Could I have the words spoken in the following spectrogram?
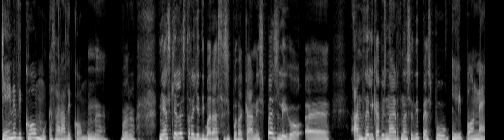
και είναι δικό μου, καθαρά δικό μου. Ναι, ωραίο. Μιας και λες τώρα για την παράσταση που θα κάνεις, πες λίγο. Ε, αν θέλει κάποιος να έρθει να σε δει, πες που. Λοιπόν, ναι.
